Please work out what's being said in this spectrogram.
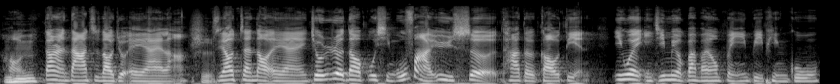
好、嗯，当然大家知道就 AI 啦，是只要沾到 AI 就热到不行，无法预设它的高点。因为已经没有办法用本一笔评估，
